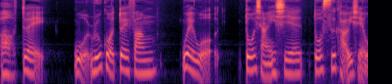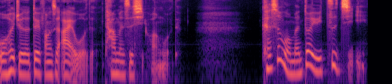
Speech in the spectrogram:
哦，对，我如果对方为我多想一些，多思考一些，我会觉得对方是爱我的，他们是喜欢我的。可是我们对于自己，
